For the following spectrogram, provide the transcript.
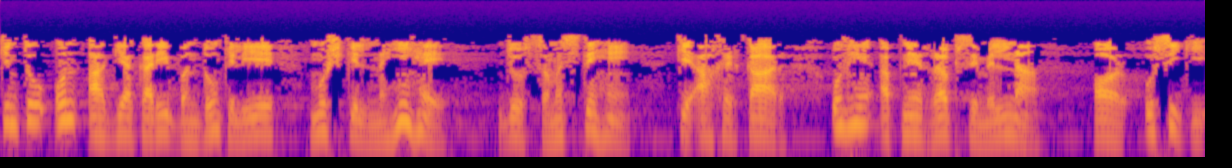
किंतु उन आज्ञाकारी बंदों के लिए मुश्किल नहीं है जो समझते हैं कि आखिरकार उन्हें अपने रब से मिलना और उसी की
